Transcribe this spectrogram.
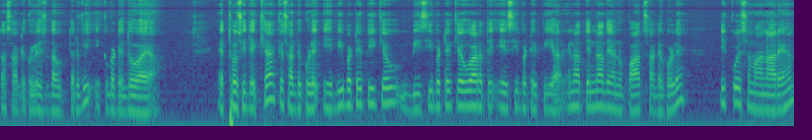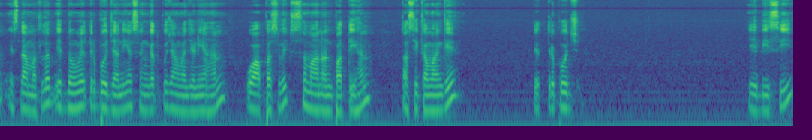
ਤਾਂ ਸਾਡੇ ਕੋਲ ਇਸ ਦਾ ਉੱਤਰ ਵੀ 1/2 ਆਇਆ। ਇੱਥੋਂ ਅਸੀਂ ਦੇਖਿਆ ਕਿ ਸਾਡੇ ਕੋਲੇ AB/PQ BC/QR ਅਤੇ AC/PR ਇਹਨਾਂ ਤਿੰਨਾਂ ਦੇ ਅਨੁਪਾਤ ਸਾਡੇ ਕੋਲੇ ਇੱਕੋ ਹੀ ਸਮਾਨ ਆ ਰਹੇ ਹਨ। ਇਸ ਦਾ ਮਤਲਬ ਇਹ ਦੋਵੇਂ ਤ੍ਰਿਭੁਜਾਂ ਦੀਆਂ ਸੰਗਤ ਭੁਜਾਵਾਂ ਜਿਹੜੀਆਂ ਹਨ, ਉਹ ਆਪਸ ਵਿੱਚ ਸਮਾਨ ਅਨੁਪਾਤੀ ਹਨ। ਤਾਂ ਅਸੀਂ ਕਵਾਂਗੇ ਕਿ ਤ੍ਰਿਭੁਜ ABC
